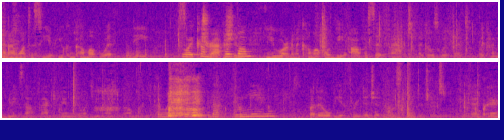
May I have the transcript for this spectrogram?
And I want to see if you can come up with the Do I come up with subtraction. them? You are gonna come up with the opposite fact that goes with it, that kind of makes that fact family like you talked about. So I feel like fact family. But it will be a three digit plus three digits, okay? Okay.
